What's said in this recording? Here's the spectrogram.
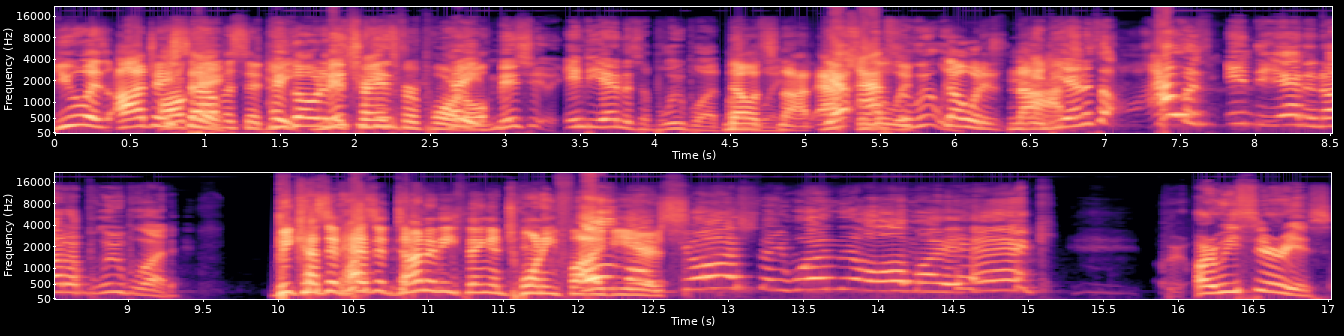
You as Ajay Salva said, you Hey, go to the transfer portal. Hey, Michi- Indiana's a blue blood. No, it's way. not. Yeah, Absolutely. absolutely. No, it is not. Indiana's a. How is Indiana not a blue blood? because it hasn't done anything in 25 oh years. Oh my gosh, they won the. Oh my heck! Are we serious?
